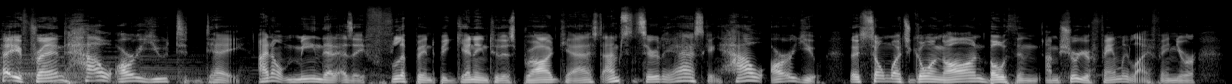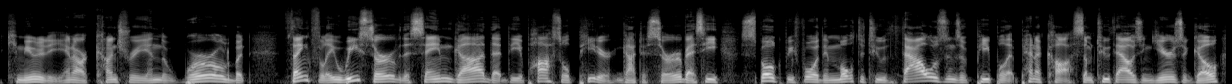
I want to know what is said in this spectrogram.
Hey, friend, how are you today? I don't mean that as a flippant beginning to this broadcast. I'm sincerely asking, how are you? There's so much going on, both in, I'm sure, your family life, in your community, in our country, in the world, but thankfully we serve the same God that the Apostle Peter got to serve as he spoke before the multitude, thousands of people at Pentecost some 2,000 years ago.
